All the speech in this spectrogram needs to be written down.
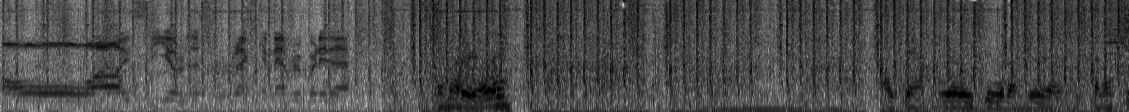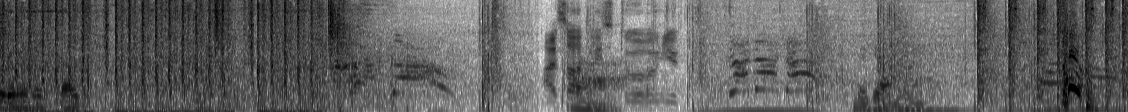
Oh wow, I see you're just wrecking everybody there. Am I really? I can't really see what I'm doing. I'm just kind of shooting at this like, I saw at least Ah. two of them. You they got me.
